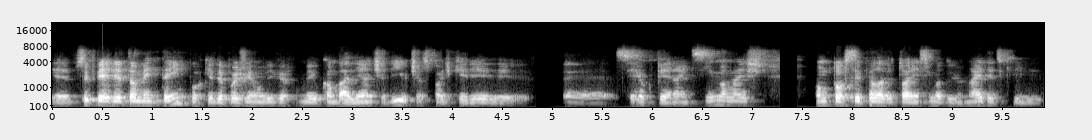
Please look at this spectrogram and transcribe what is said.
é, se perder também tem, porque depois vem um Liverpool meio cambaleante ali, o Chelsea pode querer é, se recuperar em cima, mas vamos torcer pela vitória em cima do United, que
